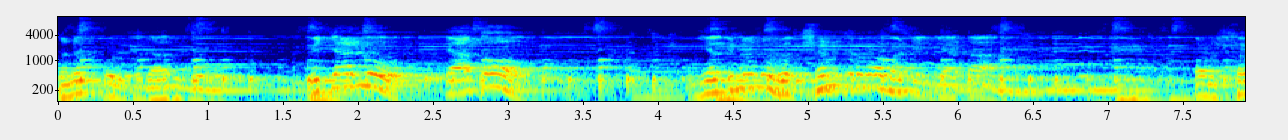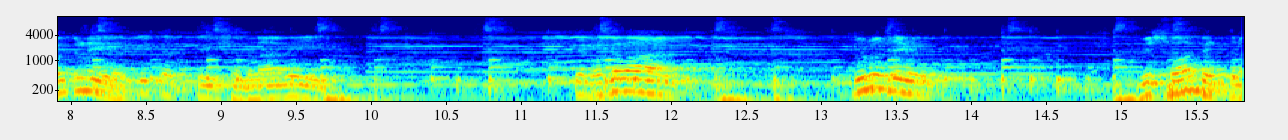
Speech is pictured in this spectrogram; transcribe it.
જનકપુર પધારજો વિચાર્યું કે આ તો યજ્ઞનું રક્ષણ કરવા માટે ગયા હતા. પણ સગળી હકીકત તે સંભળાવી કે ભગવાન ગુરુદેવ વિશ્વામિત્ર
